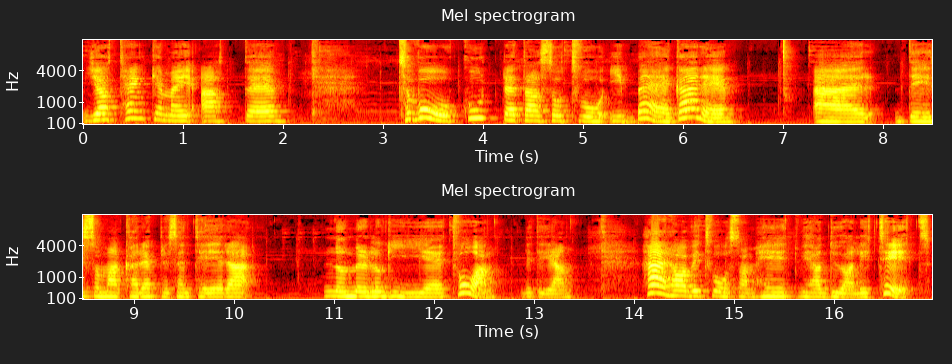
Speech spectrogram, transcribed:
jag tänker mig att eh, tvåkortet, alltså två i bägare, är det som man kan representera numerologi eh, tvåan lite grann. Här har vi tvåsamhet, vi har dualitet.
